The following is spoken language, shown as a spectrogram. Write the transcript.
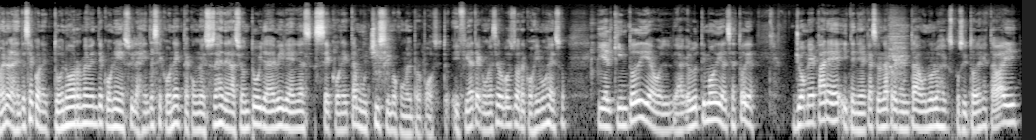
Bueno, la gente se conectó enormemente con eso y la gente se conecta con eso. Esa generación tuya de millennials se conecta muchísimo con el propósito. Y fíjate, con ese propósito recogimos eso. Y el quinto día, o el, el último día, el sexto día, yo me paré y tenía que hacer una pregunta a uno de los expositores que estaba ahí.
